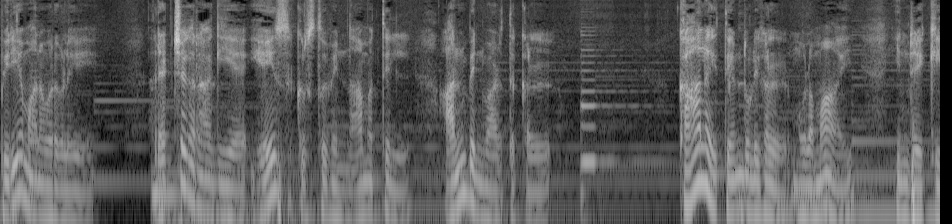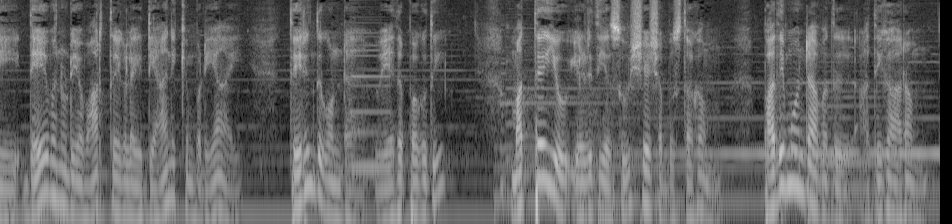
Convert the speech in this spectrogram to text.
பிரியமானவர்களே இரட்சகராகிய இயேசு கிறிஸ்துவின் நாமத்தில் அன்பின் வாழ்த்துக்கள். காலை தேண்டுளிகள் மூலமாய் இன்றைக்கு தேவனுடைய வார்த்தைகளை தியானிக்கும்படியாய் தெரிந்து கொண்ட வேத பகுதி மத்தேயு எழுதிய சுவிசேஷ புஸ்தகம் பதிமூன்றாவது அதிகாரம்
